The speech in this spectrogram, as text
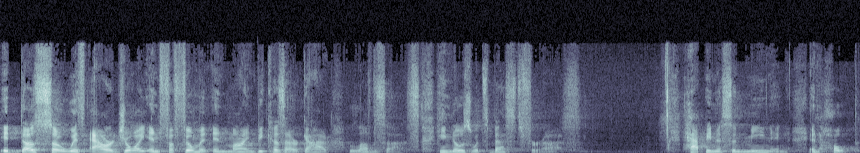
it does so with our joy and fulfillment in mind because our God loves us. He knows what's best for us. Happiness and meaning and hope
